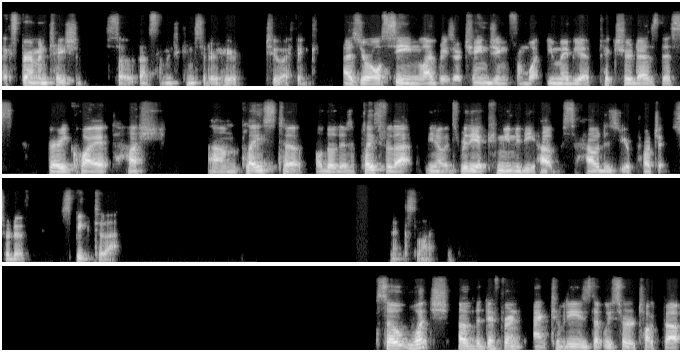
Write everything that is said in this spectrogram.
experimentation. So that's something to consider here too. I think as you're all seeing, libraries are changing from what you maybe have pictured as this very quiet, hush um, place to, although there's a place for that, you know, it's really a community hub. So how does your project sort of speak to that? Next slide. So which of the different activities that we sort of talked about,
